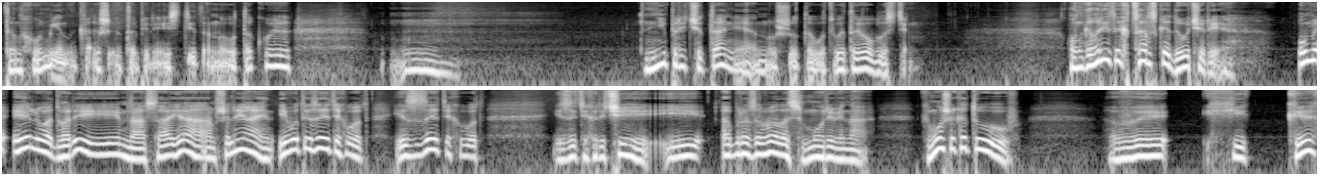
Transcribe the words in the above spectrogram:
Танхумин, как же это перевести-то, ну, вот такое не причитание, ну, что-то вот в этой области. Он говорит их царской дочери, Уме элю адварим насая амшельяин. И вот из этих вот, из этих вот, из этих речей и образовалось море вина. К Катув, в хик Кех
